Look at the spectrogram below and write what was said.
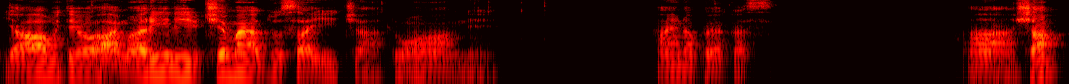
Ia uite, hai mă, really, ce mai adus aici? Doamne. Hai înapoi acasă. A, așa.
